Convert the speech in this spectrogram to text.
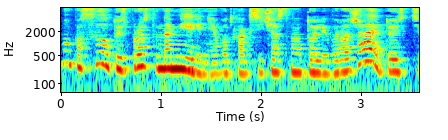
Ну, посылы, то есть просто намерение, вот как сейчас Анатолий выражает, то есть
